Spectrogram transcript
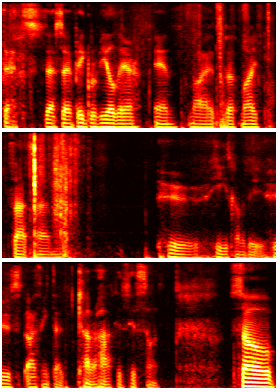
that's that's a big reveal there, and my that's my thoughts on who he's to be. Who's I think that Connor Hawke is his son. So,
